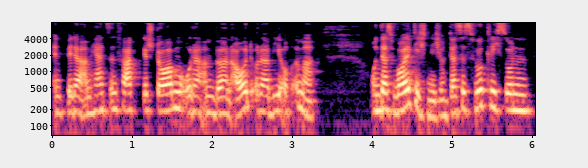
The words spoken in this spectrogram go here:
entweder am Herzinfarkt gestorben oder am Burnout oder wie auch immer. Und das wollte ich nicht. Und das ist wirklich so ein,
